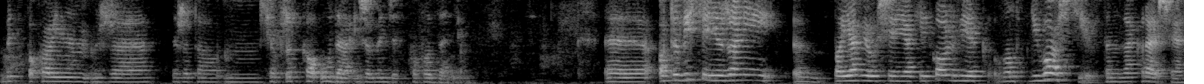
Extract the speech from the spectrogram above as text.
być spokojnym, że, że to mm, się wszystko uda i że będzie z powodzeniem. E, Oczywiście, jeżeli e, pojawią się jakiekolwiek wątpliwości w tym zakresie,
